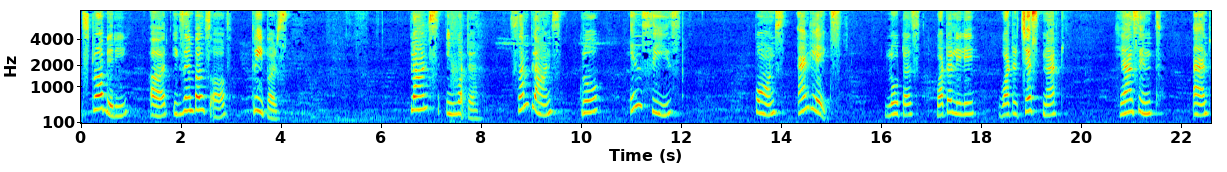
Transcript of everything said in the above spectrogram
strawberry are examples of creepers. Plants in water. Some plants grow in seas, ponds and lakes. Lotus, water lily, water chestnut, hyacinth and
